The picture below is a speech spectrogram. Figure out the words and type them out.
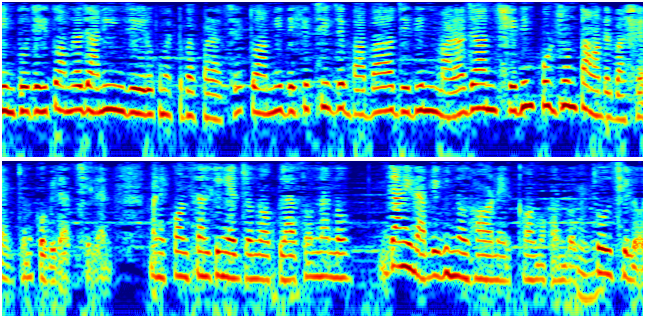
কিন্তু যেহেতু আমরা জানি যে এরকম একটা ব্যাপার আছে তো আমি দেখেছি যে বাবা যেদিন মারা যান সেদিন পর্যন্ত আমাদের বাসায় একজন কবিরাজ ছিলেন। মানে কনসাল্টিং এর জন্য প্লাস অন্যান্য জানি না বিভিন্ন ধরনের কর্মকাণ্ড চলছিল।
